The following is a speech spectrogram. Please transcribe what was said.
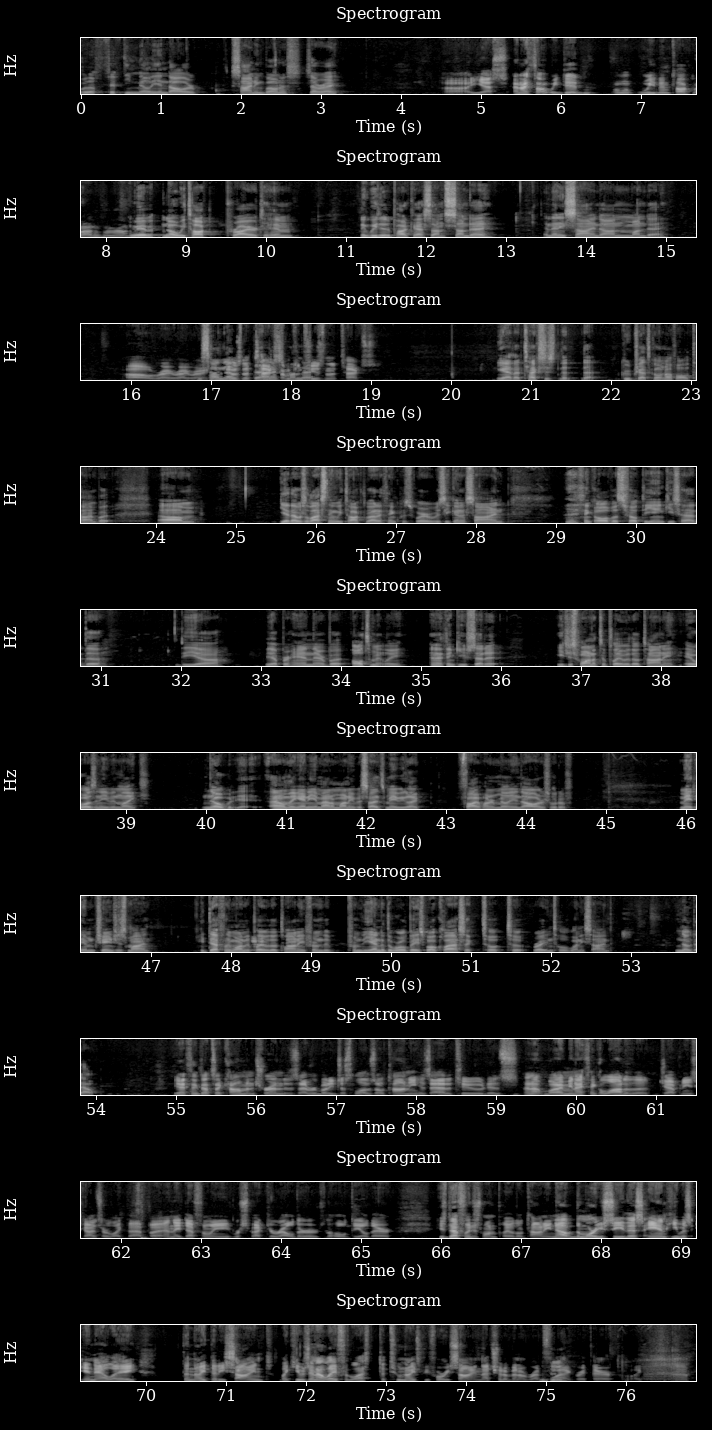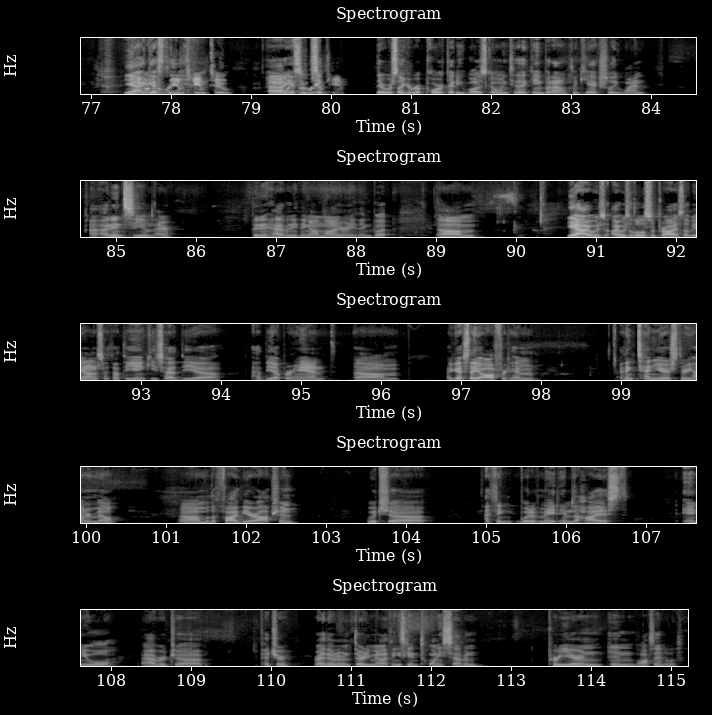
with a $50 million signing bonus. Is that right? Uh, yes, and I thought we did. We didn't talk about it around. We haven't, no, we talked prior to him. I think we did a podcast on Sunday and then he signed on Monday. Oh, right, right, right. He signed it was the text. next I'm Monday. confusing the text. Yeah, that text is that, that group chat's going off all the time. But um, yeah, that was the last thing we talked about. I think was where was he going to sign? And I think all of us felt the Yankees had the the uh, the upper hand there, but ultimately, and I think you said it, he just wanted to play with Ohtani. It wasn't even like nobody. I don't think any amount of money besides maybe like five hundred million dollars would have made him change his mind. He definitely wanted to play with Ohtani from the from the end of the World Baseball Classic to, to right until when he signed. No doubt. Yeah, I think that's a common trend. Is everybody just loves Ohtani? His attitude is, and I, but I mean, I think a lot of the Japanese guys are like that. But and they definitely respect your elders. The whole deal there. He's definitely just wanting to play with Ohtani. Now, the more you see this, and he was in LA the night that he signed. Like he was in LA for the last the two nights before he signed. That should have been a red Mhm. flag right there. Like, uh, Yeah, I guess the the, game too. uh, I guess it was a, game. There was like a report that he was going to that game, but I don't think he actually went. I, I didn't see him there. They didn't have anything online or anything, but um, yeah, I was I was a little surprised. I'll be honest. I thought the Yankees had the uh, had the upper hand. Um, I guess they offered him, I think ten years, three hundred mil, um, with a five year option, which uh, I think would have made him the highest annual average uh, pitcher. Right, that would have been thirty mil. I think he's getting twenty seven per year in in Los Angeles.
